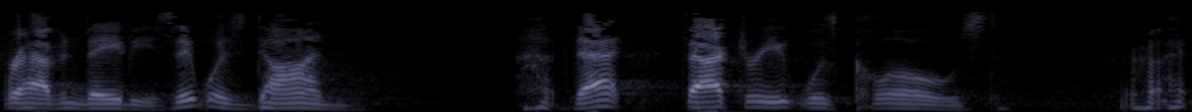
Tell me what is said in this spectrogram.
for having babies. It was done. That factory was closed. Right?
